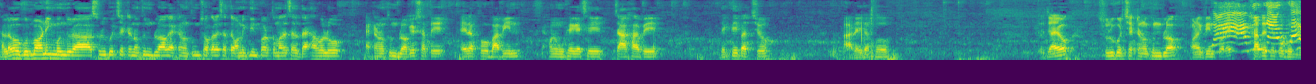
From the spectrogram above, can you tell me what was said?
হ্যালো গুড মর্নিং বন্ধুরা। শুরু করছি একটা নতুন ব্লগ একটা নতুন সকালের সাথে। অনেকদিন পর তোমাদের সাথে দেখা হলো একটা নতুন ব্লগের সাথে। এই দেখো বাবিন এখন উঠে গেছে চা খাবে। দেখতেই পাচ্ছ। আর এই দেখো তো যাই হোক শুরু করছি একটা নতুন ব্লগ অনেকদিন পরে। সাথে থেকো বন্ধু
